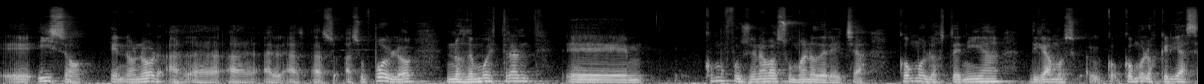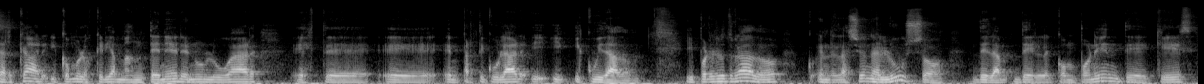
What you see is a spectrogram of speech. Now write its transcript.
eh, hizo en honor a, su, pueblo, nos demuestran cómo funcionaba su mano derecha, cómo los tenía, digamos, cómo los quería acercar y cómo los quería mantener en un lugar este, eh, en particular y, cuidado. Y por el otro lado, en relación al uso del componente que es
